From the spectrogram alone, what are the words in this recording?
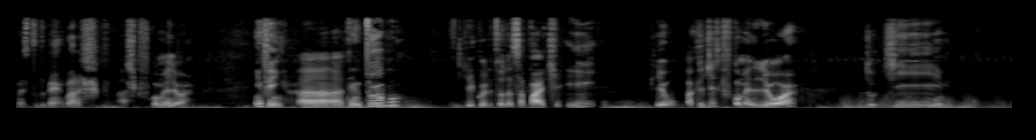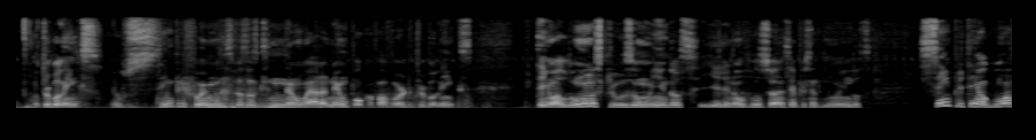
mas tudo bem, agora acho, acho que ficou melhor. Enfim, uh, tem o Turbo, que cuida toda essa parte, e eu acredito que ficou melhor do que o Turbolinks. Eu sempre fui uma das pessoas que não era nem um pouco a favor do Turbolinks. Tenho alunos que usam Windows e ele não funciona 100% no Windows. Sempre tem alguma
